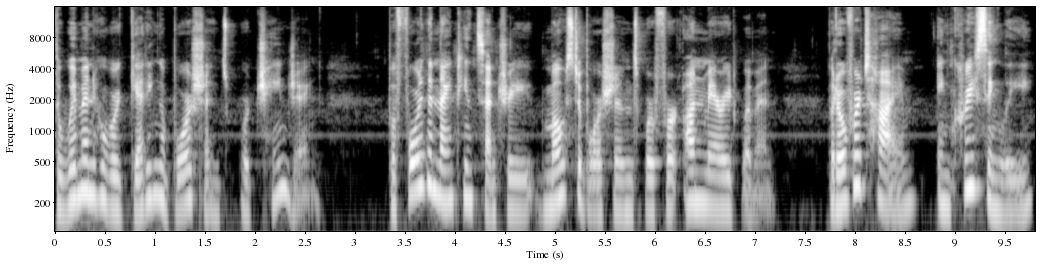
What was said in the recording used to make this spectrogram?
the women who were getting abortions were changing. Before the 19th century, most abortions were for unmarried women, but over time, increasingly,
